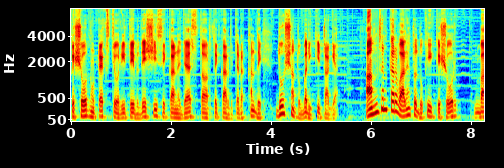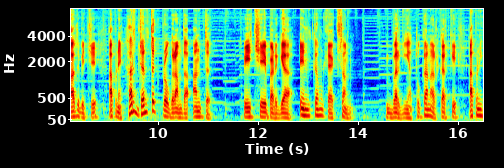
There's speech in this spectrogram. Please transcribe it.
ਕਿਸ਼ੋਰ ਨੂੰ ਟੈਕਸ ਚੋਰੀ ਤੇ ਵਿਦੇਸ਼ੀ ਸਿੱਕਾ ਨਜਾਇਜ਼ ਤੌਰ ਤੇ ਘਰ ਵਿੱਚ ਰੱਖਣ ਦੇ ਦੋਸ਼ਾਂ ਤੋਂ ਬਰੀ ਕੀਤਾ ਗਿਆ। ਆਮਦਨ ਕਰ ਵਾਲਿਆਂ ਤੋਂ ਦੁਖੀ ਕਿਸ਼ੋਰ ਬਾਅਦ ਵਿੱਚ ਆਪਣੇ ਹਰ ਜਨਤਕ ਪ੍ਰੋਗਰਾਮ ਦਾ ਅੰਤ ਪਿੱਛੇ ਪੜ ਗਿਆ ਇਨਕਮ ਟੈਕਸਮ ਵਰਗੀਆਂ ਤੁਕਾਂ ਨਾਲ ਕਰਕੇ ਆਪਣੀ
